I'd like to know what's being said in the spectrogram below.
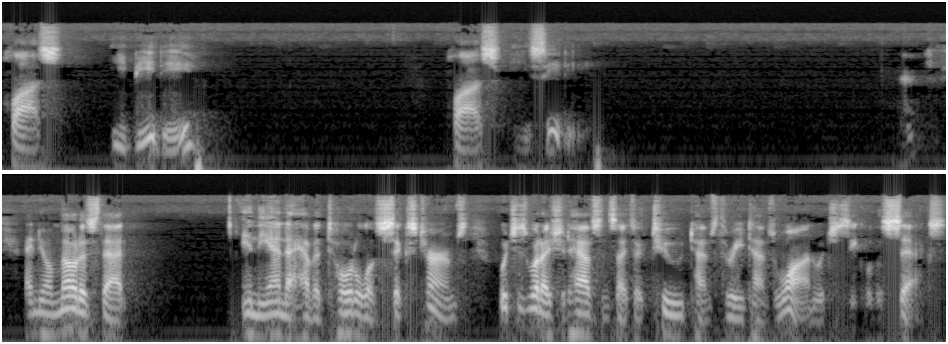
plus EBD plus ECD. And you'll notice that in the end I have a total of six terms, which is what I should have since I took 2 times 3 times 1, which is equal to 6.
